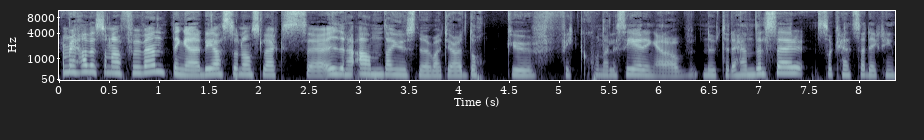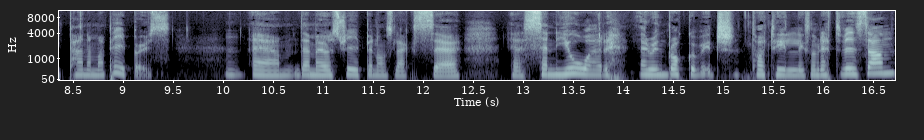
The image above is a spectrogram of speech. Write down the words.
Ja, men Jag hade sådana förväntningar. Det är alltså någon slags, eh, i den här andan just nu av att göra dokufiktionaliseringar av nutida händelser, så kretsar det kring Panama Papers. Mm. Um, där Meryl Streep är någon slags eh, senior Erin Brockovich, tar till liksom rättvisan.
